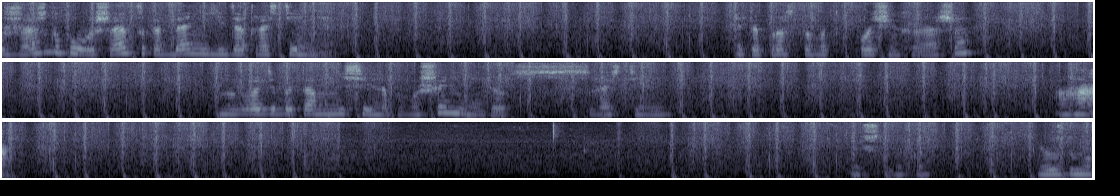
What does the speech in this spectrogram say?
жажда повышается, когда они едят растения. Это просто вот очень хорошо. Но вроде бы там не сильно повышение идет с растений. Ага. Это что такое? Я уже думал,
